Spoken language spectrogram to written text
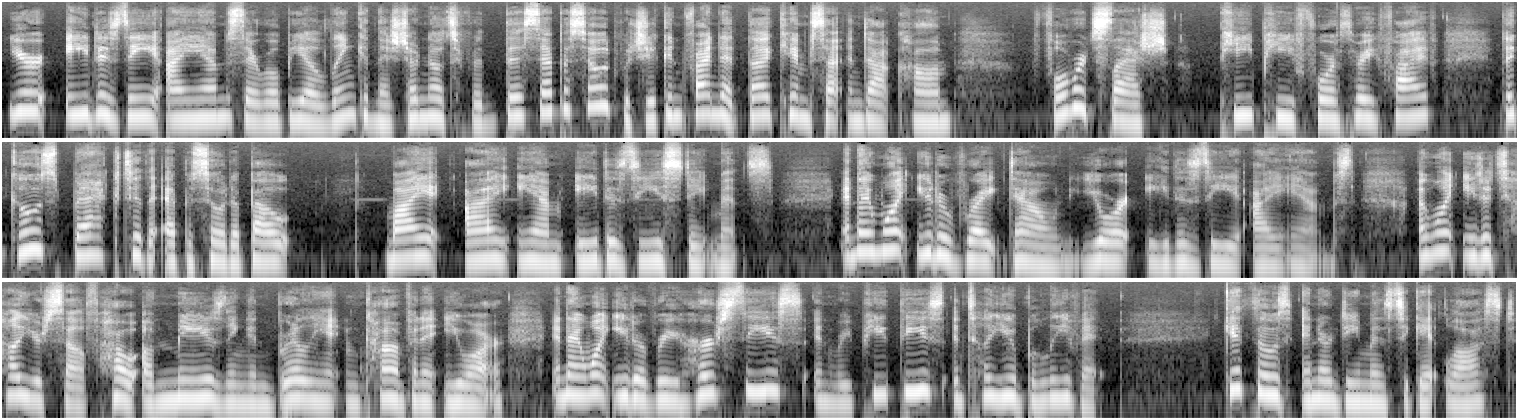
your A to Z I ams. There will be a link in the show notes for this episode, which you can find at thekimsutton.com forward slash PP435 that goes back to the episode about my I am A to Z statements. And I want you to write down your A to Z I ams. I want you to tell yourself how amazing and brilliant and confident you are. And I want you to rehearse these and repeat these until you believe it. Get those inner demons to get lost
